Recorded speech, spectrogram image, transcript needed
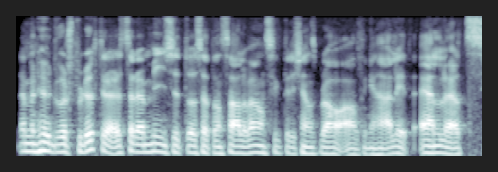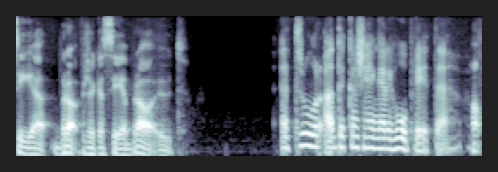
Nej, men hudvårdsprodukter är sådär mysigt att sätta en salva i ansiktet, det känns bra och allting är härligt. Eller att se bra, försöka se bra ut. Jag tror att det kanske hänger ihop lite. Ja.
